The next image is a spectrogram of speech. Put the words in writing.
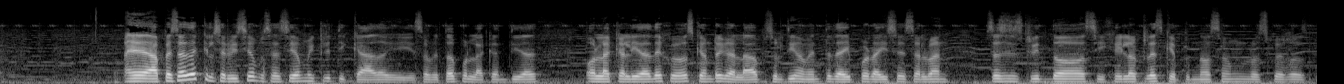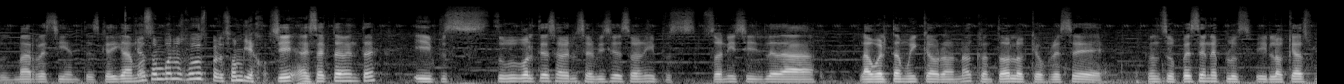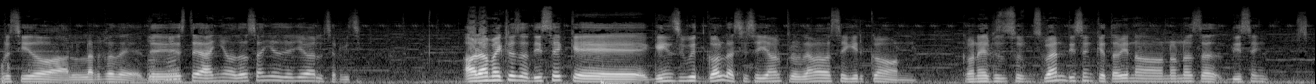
Eh, a pesar de que el servicio pues ha sido muy criticado y sobre todo por la cantidad o la calidad de juegos que han regalado, pues últimamente de ahí por ahí se salvan Assassin's Creed 2 y Halo 3, que pues no son los juegos pues más recientes que digamos. Que son buenos juegos, pero son viejos. Sí, exactamente. Y pues tú volteas a ver el servicio de Sony y pues Sony sí le da la vuelta muy cabrón, ¿no? Con todo lo que ofrece con su PSN Plus y lo que ha ofrecido a lo largo de, de este año o dos años ya lleva el servicio. Ahora Microsoft dice que Games with Gold, así se llama el programa, va a seguir con, con Xbox One. Dicen que todavía no, no nos dicen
